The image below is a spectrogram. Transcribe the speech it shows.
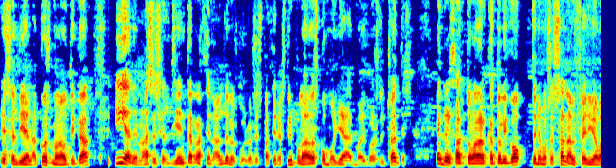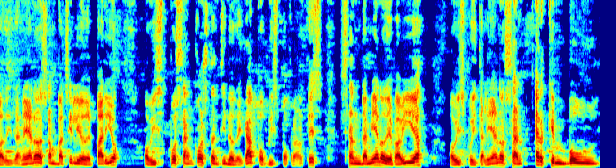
es el Día de la Cosmonáutica y además es el Día Internacional de los Vuelos Espaciales Tripulados, como ya hemos dicho antes. En el Santo Manuel Católico tenemos a San Alferio Abadidaneano, a San Basilio de Pario, obispo San Constantino de Gap, obispo francés, San Damiano de Pavía, obispo italiano, San Erkenboudon,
